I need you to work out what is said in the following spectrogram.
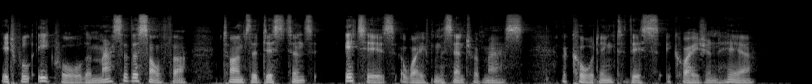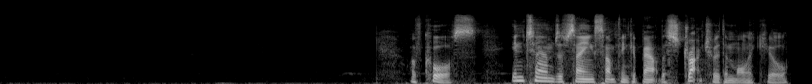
it will equal the mass of the sulfur times the distance it is away from the centre of mass, according to this equation here. Of course, in terms of saying something about the structure of the molecule,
